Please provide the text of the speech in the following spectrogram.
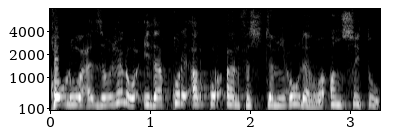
قوله عز وجل وإذا قرئ القرآن فاستمعوا له وأنصتوا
